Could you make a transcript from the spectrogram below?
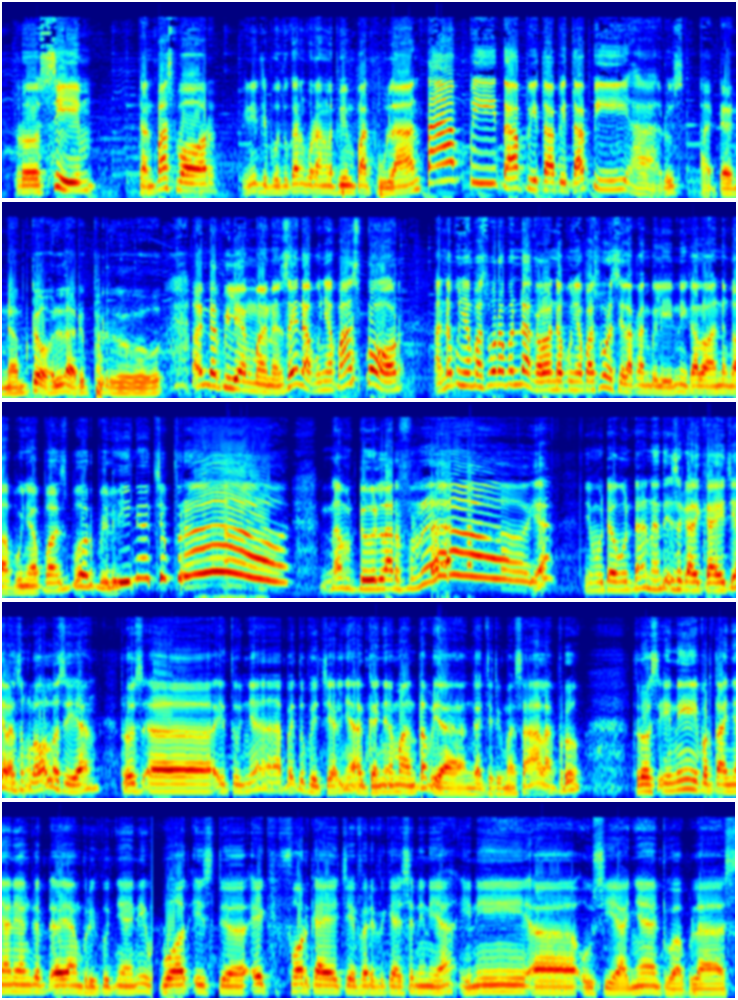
terus SIM dan paspor, ini dibutuhkan kurang lebih 4 bulan, tapi, tapi, tapi, tapi harus ada 6 dolar bro. Anda pilih yang mana? Saya nggak punya paspor. Anda punya paspor apa enggak? Kalau Anda punya paspor silahkan pilih ini. Kalau Anda nggak punya paspor, pilih ini aja bro. 6 dolar bro. Ya, ya mudah-mudahan nanti sekali KIC langsung lolos ya. Terus uh, itunya apa itu BCL-nya harganya mantap ya nggak jadi masalah bro. Terus ini pertanyaan yang ke, eh, yang berikutnya ini what is the age for KYC verification ini ya. Ini uh, usianya 12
